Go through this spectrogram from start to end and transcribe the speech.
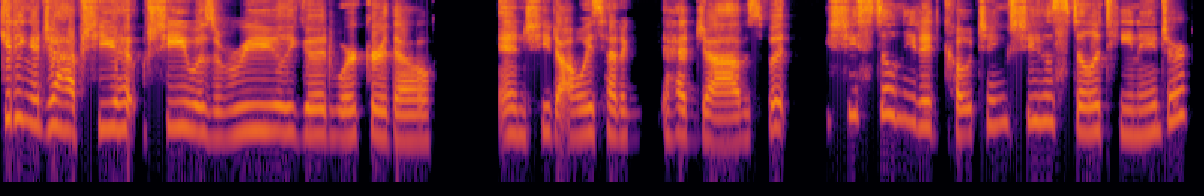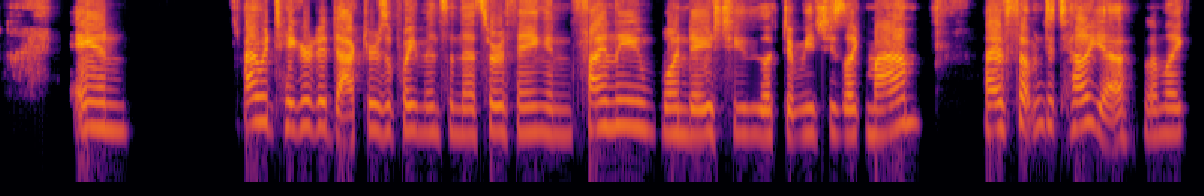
getting a job she she was a really good worker though and she'd always had a, had jobs but she still needed coaching she was still a teenager and i would take her to doctor's appointments and that sort of thing and finally one day she looked at me and she's like mom i have something to tell you i'm like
